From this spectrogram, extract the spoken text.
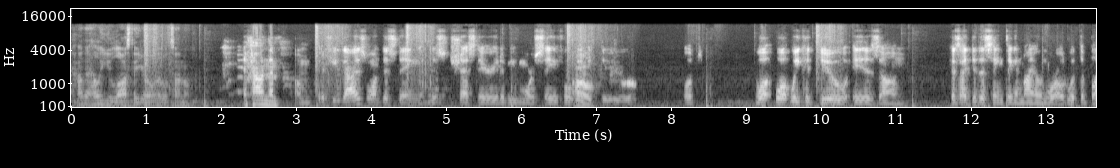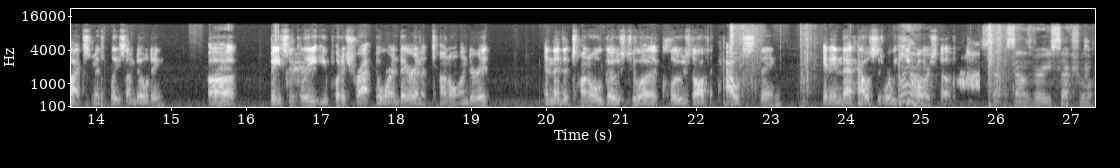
How the hell you lost at your own little tunnel? I found them. I'm If you guys want this thing, this chest area to be more safe, what Oh. we could do, whoops, what what we could do is um, because I did the same thing in my own world with the blacksmith place I'm building. Uh, basically, you put a trap door in there and a tunnel under it, and then the tunnel goes to a closed off house thing, and in that house is where we keep all Oh. our stuff. So- sounds very sexual.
